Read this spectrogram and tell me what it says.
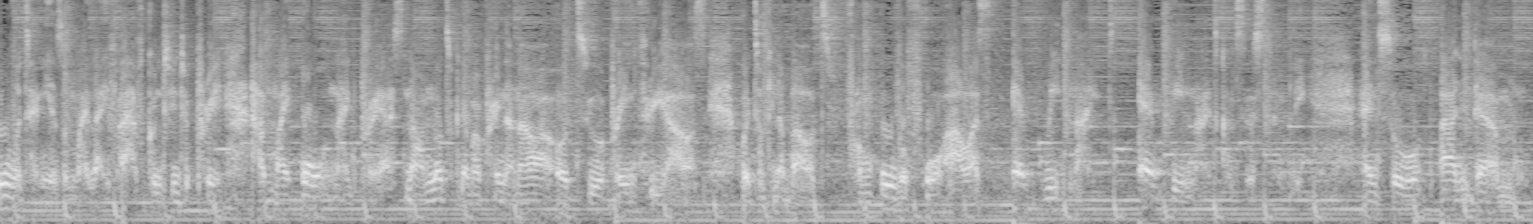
over 10 years of my life, I have continued to pray, have my all night prayers. Now, I'm not talking about praying an hour or two or praying three hours. We're talking about from over four hours every night, every night consistently. And so, and um,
